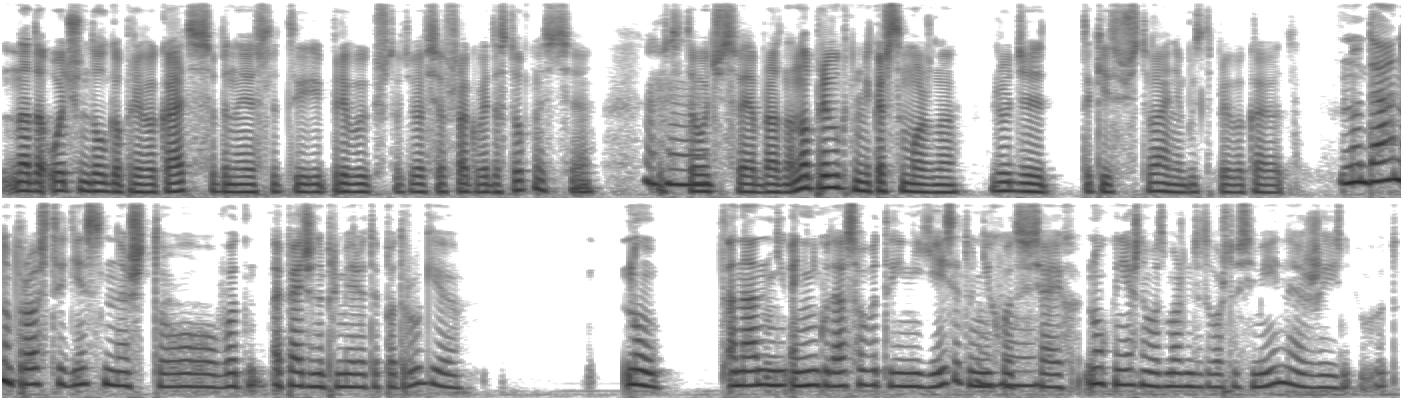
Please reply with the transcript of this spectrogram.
надо очень долго привыкать, особенно если ты привык, что у тебя все в шаговой доступности. То есть это очень своеобразно. Но привыкнуть, мне кажется, можно. Люди такие существа, они быстро привыкают. Ну да, ну просто единственное, что вот опять же на примере этой подруги, ну, она, они никуда особо-то и не ездят, у них вот вся их, ну, конечно, возможно, из-за того, что семейная жизнь, вот,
